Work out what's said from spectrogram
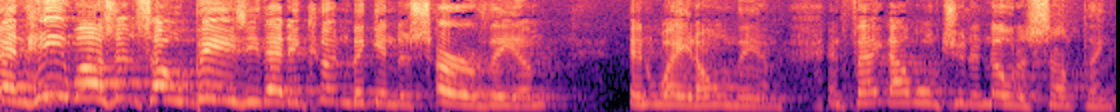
And he wasn't so busy that he couldn't begin to serve them and wait on them. In fact, I want you to notice something.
